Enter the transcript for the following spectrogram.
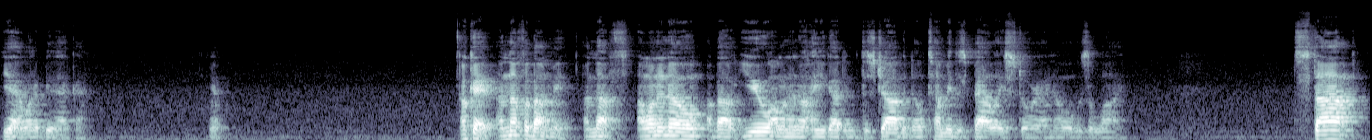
Yeah, I want to be that guy. Yeah. Okay, enough about me. Enough. I want to know about you. I want to know how you got into this job, and don't tell me this ballet story. I know it was a lie. Stop.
